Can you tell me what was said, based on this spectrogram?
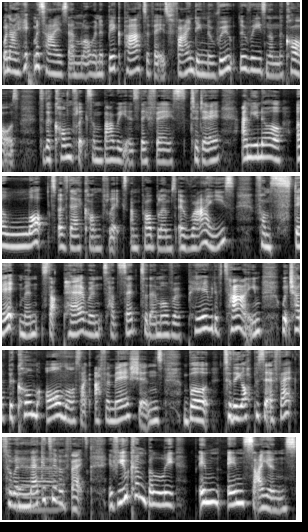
when I hypnotize them, Lauren, a big part of it is finding the root, the reason, and the cause to the conflicts and barriers they face today. And you know, a lot of their conflicts and problems arise from statements that parents had said to them over a period of time, which had become almost like affirmations, but to the opposite effect, to a negative effect. If you can believe, in in science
